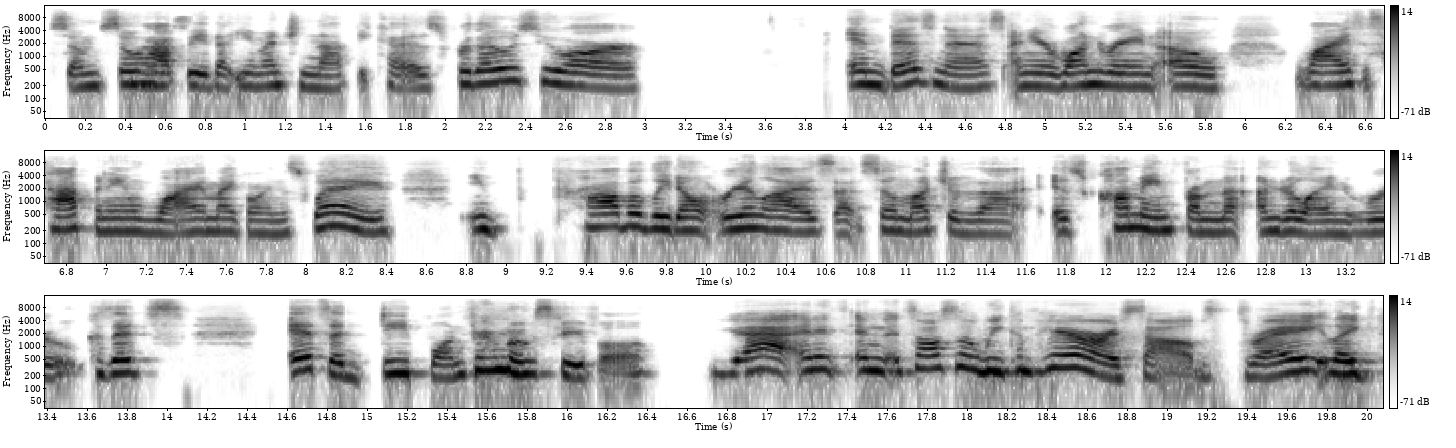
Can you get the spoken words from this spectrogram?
So I'm so yes. happy that you mentioned that because for those who are in business and you're wondering, oh, why is this happening? Why am I going this way? You probably don't realize that so much of that is coming from the underlying root because it's it's a deep one for most people. Yeah, and it's and it's also we compare ourselves, right? Like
